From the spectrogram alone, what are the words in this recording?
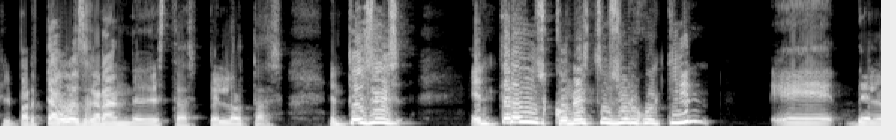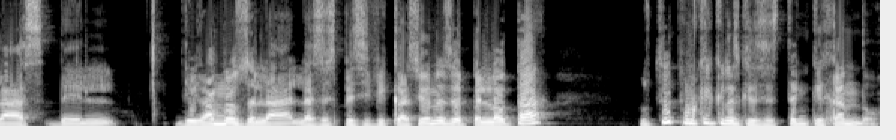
el partaguas grande de estas pelotas. Entonces, entrados con esto, señor Joaquín, eh, de las, del, digamos, de las especificaciones de pelota, ¿usted por qué crees que se estén quejando?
